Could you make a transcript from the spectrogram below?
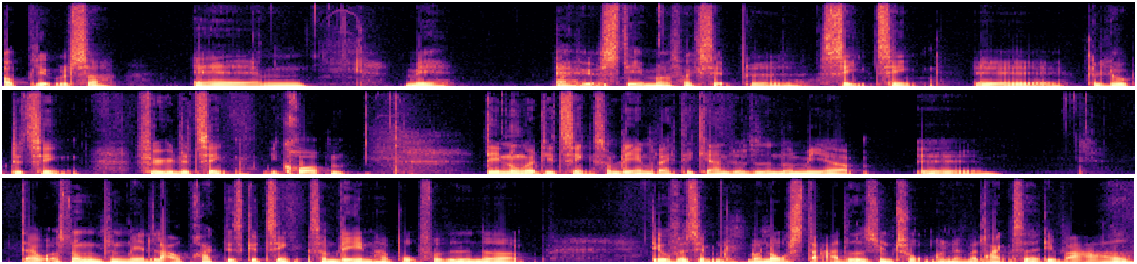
oplevelser øh, med at høre stemmer for eksempel, se ting, øh, lugte ting, føle ting i kroppen. Det er nogle af de ting, som lægen rigtig gerne vil vide noget mere om. Øh, der er jo også nogle sådan mere lavpraktiske ting, som lægen har brug for at vide noget om. Det er jo for eksempel, hvornår startede symptomerne, hvor lang tid har de varet.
